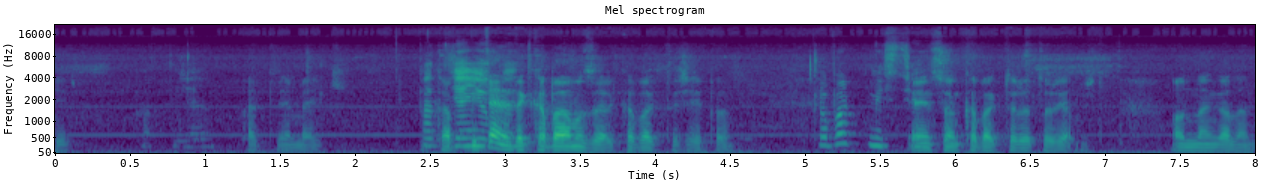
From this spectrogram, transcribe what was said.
değil. patlıcan. Patlıcan belki. Kap- Patlıcan bir yok. tane de kabağımız var. Kabak da şey yapalım. Kabak mı En istiyorsun? son kabak toratör yapmıştım. Ondan kalan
